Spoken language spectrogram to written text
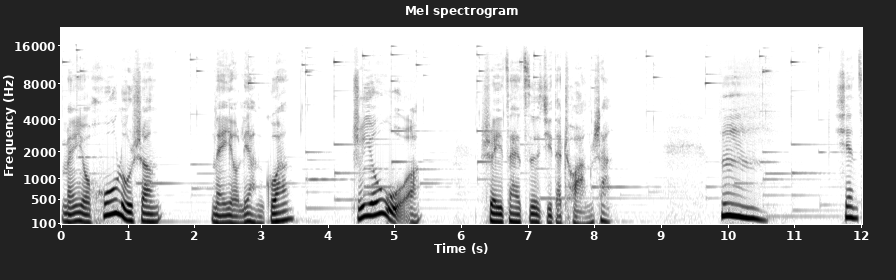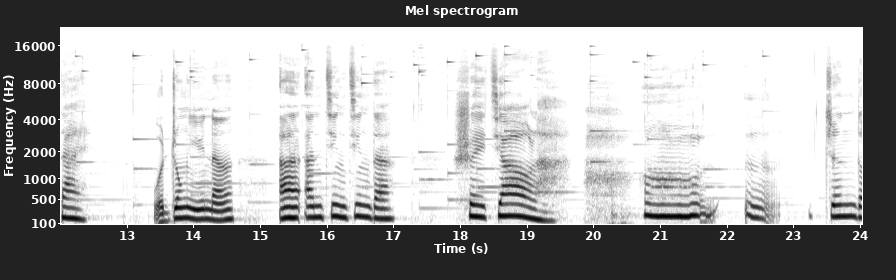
没有呼噜声，没有亮光，只有我睡在自己的床上。嗯，现在我终于能安安静静的睡觉了。哦，嗯，真的。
